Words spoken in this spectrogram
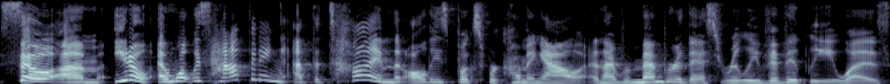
So, um, you know, and what was happening at the time that all these books were coming out, and I remember this really vividly, was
